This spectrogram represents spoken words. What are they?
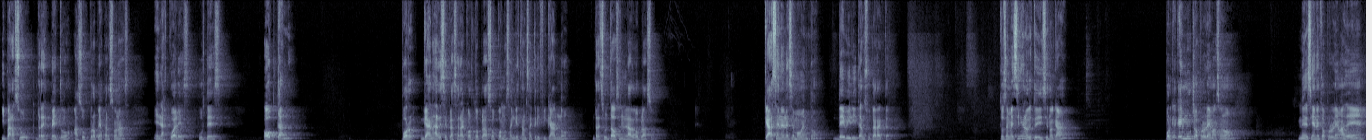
y para su respeto a sus propias personas en las cuales ustedes optan por ganar ese placer a corto plazo cuando saben que están sacrificando resultados en el largo plazo. ¿Qué hacen en ese momento? Debilitan su carácter. Entonces, ¿me siguen lo que estoy diciendo acá? Porque acá hay muchos problemas, ¿o no? Me decían estos problemas de...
